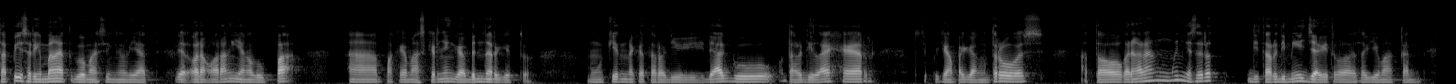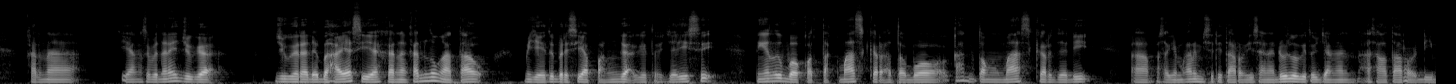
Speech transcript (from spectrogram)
Tapi sering banget gue masih ngelihat lihat orang-orang yang lupa uh, pakai maskernya nggak bener gitu. Mungkin mereka taruh di dagu taruh di leher terus dipegang-pegang terus atau kadang-kadang mungkin nggak seret ditaruh di meja gitu kalau lagi makan. Karena yang sebenarnya juga juga rada bahaya sih ya karena kan lu nggak tahu meja itu bersih apa enggak gitu. Jadi sih tinggal lu bawa kotak masker atau bawa kantong masker. Jadi uh, pas lagi makan bisa ditaruh di sana dulu gitu. Jangan asal taruh di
